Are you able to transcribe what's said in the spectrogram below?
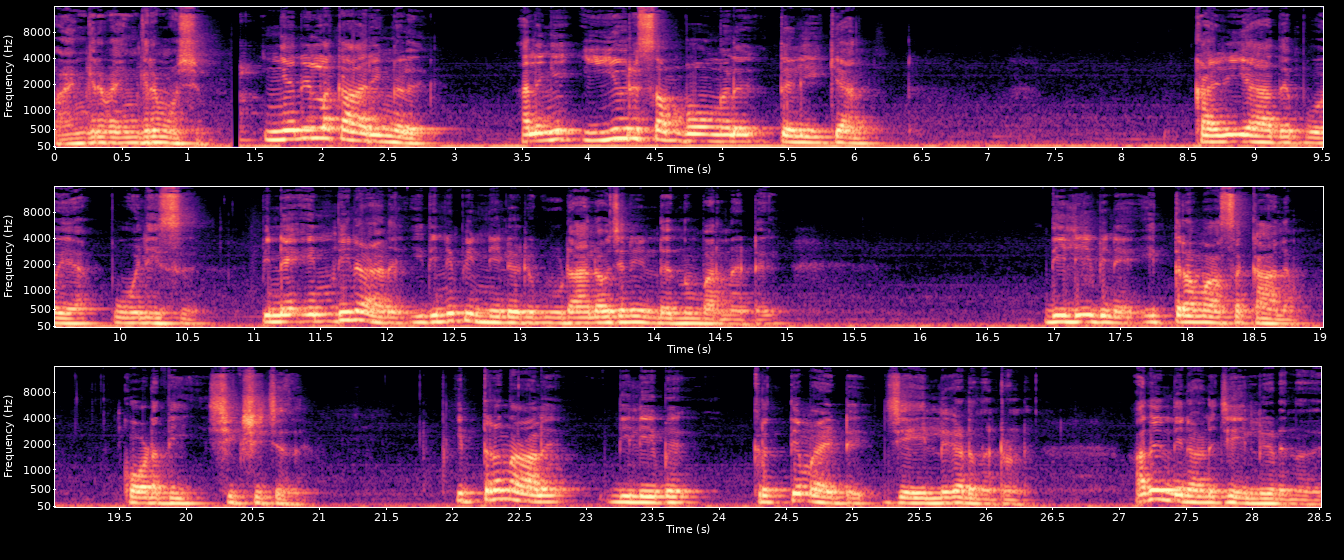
ഭയങ്കര ഭയങ്കര മോശം. ഇങ്ങനെയുള്ള കാര്യങ്ങൾ അല്ലെങ്കിൽ ഈ ഒരു സംഭവങ്ങൾ തെളിയിക്കാൻ കഴിയാതെ പോയ പോലീസ് പിന്നെ എന്തിനാണ് ഇതിന് പിന്നിലൊരു ഗൂഢാലോചന ഉണ്ടെന്നും പറഞ്ഞിട്ട് ദിലീപിനെ ഇത്ര മാസക്കാലം കോടതി ശിക്ഷിച്ചത്? ഇത്ര നാൾ ദിലീപ് കൃത്യമായിട്ട് ജയിലിൽ കിടന്നിട്ടുണ്ട്. അതെന്തിനാണ് ജയിലിൽ കിടന്നത്?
